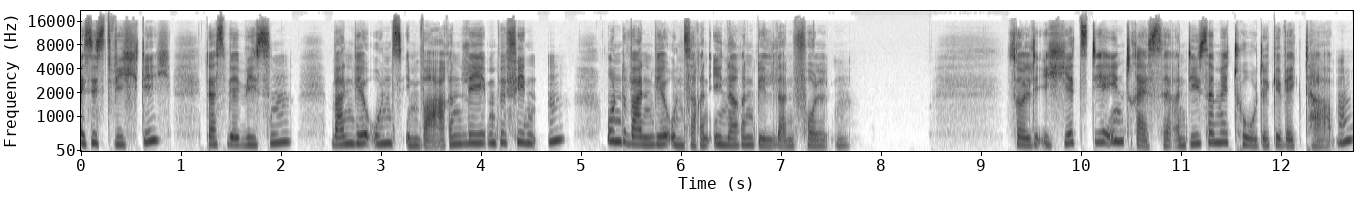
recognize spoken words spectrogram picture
Es ist wichtig, dass wir wissen, wann wir uns im wahren Leben befinden und wann wir unseren inneren Bildern folgen. Sollte ich jetzt Ihr Interesse an dieser Methode geweckt haben,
